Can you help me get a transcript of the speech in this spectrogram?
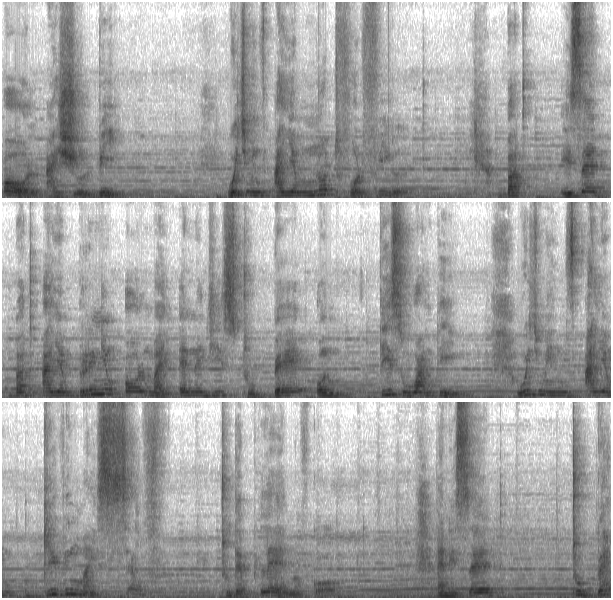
all I should be, which means I am not fulfilled. But he said, But I am bringing all my energies to bear on this one thing, which means I am giving myself to the plan of God. And he said, To bear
